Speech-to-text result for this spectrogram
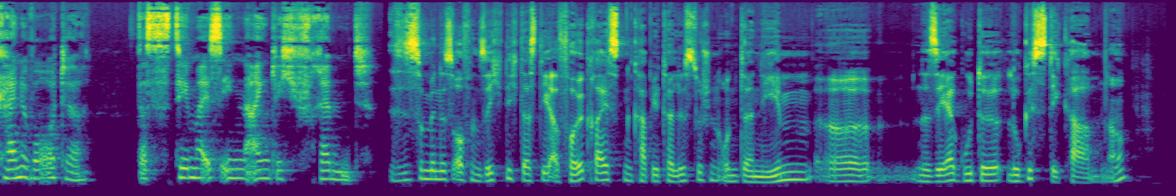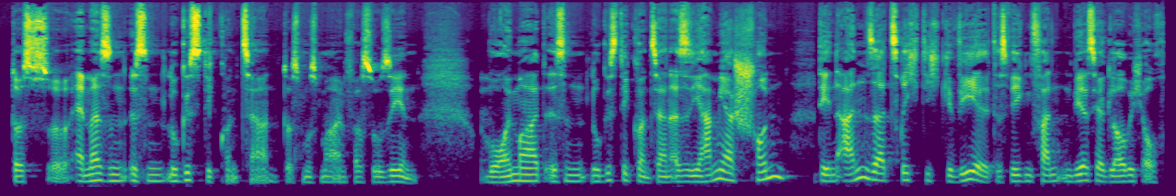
keine Worte. Das Thema ist Ihnen eigentlich fremd. Es ist zumindest offensichtlich, dass die erfolgreichsten kapitalistischen Unternehmen äh, eine sehr gute Logistik haben. Ne? Das äh, Amazon ist ein Logistikkonzern, das muss man einfach so sehen. Walmart ist ein Logistikkonzern. Also sie haben ja schon den Ansatz richtig gewählt. Deswegen fanden wir es ja, glaube ich, auch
